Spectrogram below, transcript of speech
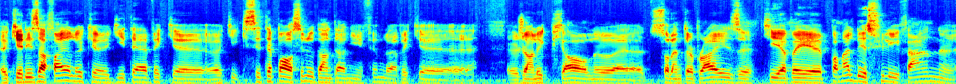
qu'il y a des affaires là, qui étaient avec qui, s'étaient passées dans le dernier film avec Jean-Luc Picard sur l'Enterprise, qui avait pas mal déçu les fans.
